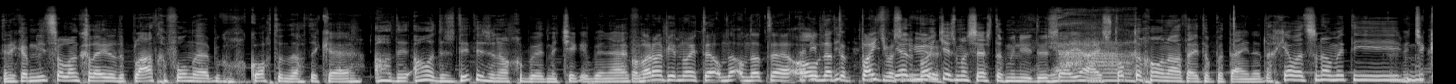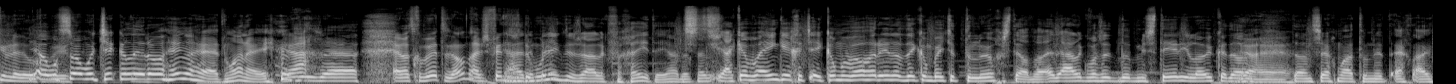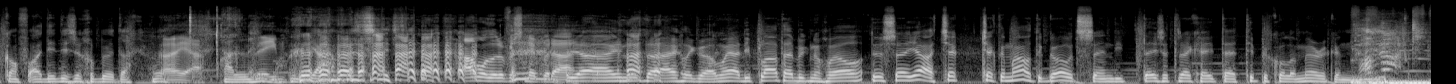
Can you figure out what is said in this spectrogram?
En ik heb niet zo lang geleden de plaat gevonden, heb ik hem gekocht. En dacht ik, eh, oh, dit, oh, dus dit is er nog gebeurd met Chick. Ik ben eigenlijk Maar waarom heb je het nooit... eh, omdat omdat, eh, oh, die- omdat die- het bandje was ja, het bandje is maar 60 minuten. Dus ja, Ja. hij stopte gewoon altijd op het einde. Dacht, ja, wat is nou met die... Met Chicken Little Ja, what's up with Chicken Little Hangerhead, man, hé. Ja. dus, En wat gebeurt er dan? Hij vinden ja, de dat ben ik dus eigenlijk vergeten. Ja, dat heb, ja ik heb hem één keer gecheckt. Ik kan me wel herinneren dat ik een beetje teleurgesteld was. En eigenlijk was het de mysterie leuker dan, ja. dan zeg maar toen het echt uitkwam van, ah, dit is er gebeurd. Ik, Nou ja, alleen. Ja, precies. allemaal door de versnippen daar. Ja, inderdaad, eigenlijk wel. Maar ja, die plaat heb ik nog wel. Dus eh, ja, check, check them out, The Goats. En die, deze track heet eh, Typical American. I'm not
